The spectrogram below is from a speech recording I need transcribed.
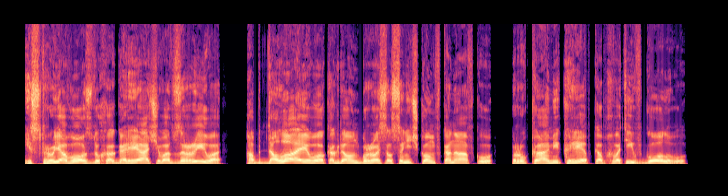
и струя воздуха, горячего от взрыва, обдала его, когда он бросился ничком в канавку, руками крепко обхватив голову.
